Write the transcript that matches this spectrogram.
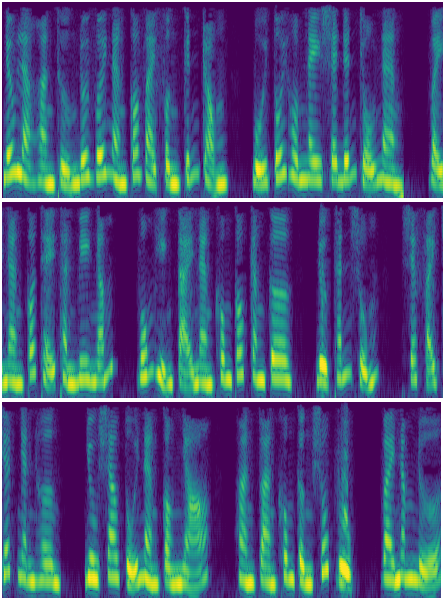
nếu là hoàng thượng đối với nàng có vài phần kính trọng, buổi tối hôm nay sẽ đến chỗ nàng, vậy nàng có thể thành bi ngắm, vốn hiện tại nàng không có căn cơ, được thánh sủng, sẽ phải chết nhanh hơn, dù sao tuổi nàng còn nhỏ, hoàn toàn không cần sốt ruột, vài năm nữa,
